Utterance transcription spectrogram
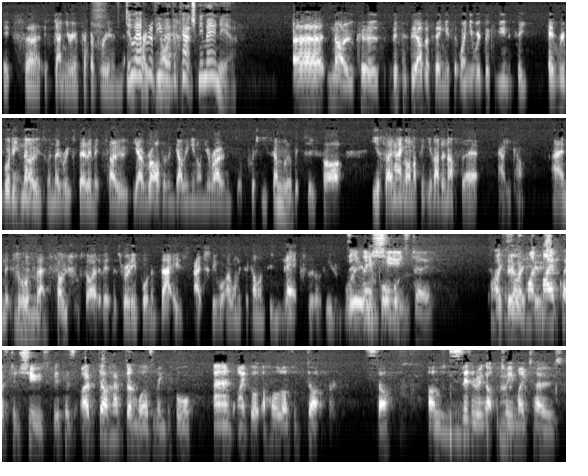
it's uh, it's January and February. And, do and ever of you ever catch pneumonia? Uh, no, because this is the other thing: is that when you're with the community, everybody knows when they reach their limit. So yeah, rather than going in on your own and sort of pushing yourself mm. a hmm. little bit too far, you say, "Hang on, I think you've had enough there. Out you come." And it's sort mm. of hmm. that social side of it that's really important. And that is actually what I wanted to come on to next. That is really do you important. shoes, Joe? Can I, I just ask my, my, question, shoes? Because I've done, have done well swimming before, and I got a whole lot of duck stuff up, mm. slithering up between my toes,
